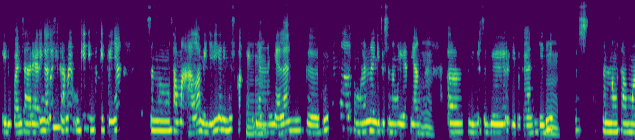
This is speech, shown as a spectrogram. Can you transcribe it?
kehidupan sehari-hari. Nggak tahu sih karena mungkin ibu tipenya seneng sama alam ya. Jadi kan ibu suka kayak Mhm. jalan-jalan ke gunung ke mana gitu, seneng lihat yang Hmm. eh, seger-seger gitu kan. Jadi Hmm. terus seneng sama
